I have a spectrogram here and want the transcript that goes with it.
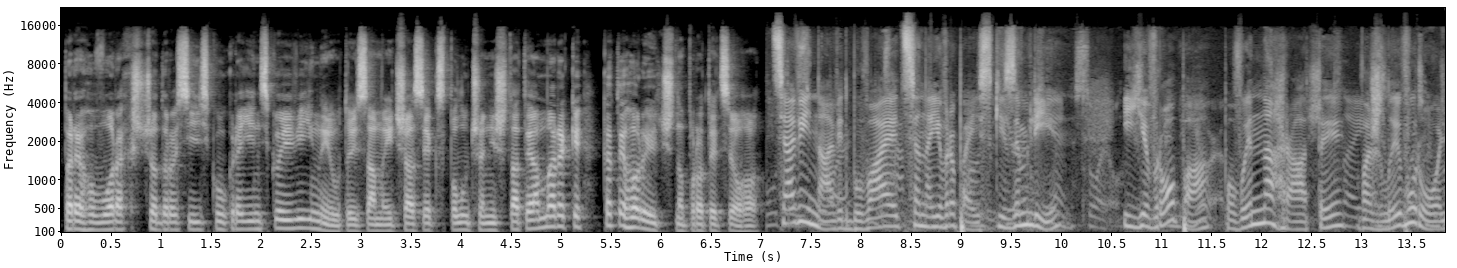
переговорах щодо російсько-української війни у той самий час, як Сполучені Штати Америки категорично проти цього. Ця війна відбувається на європейській землі, і Європа повинна грати важливу роль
